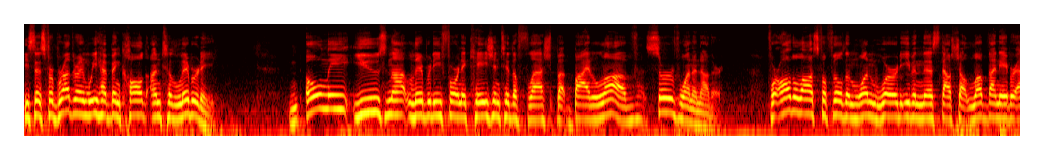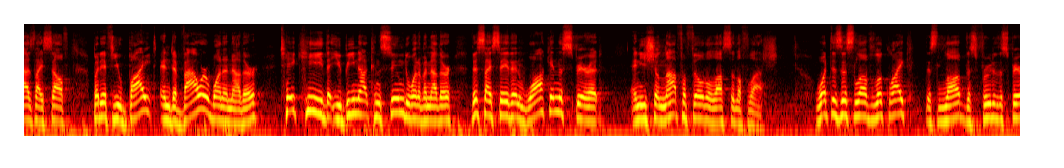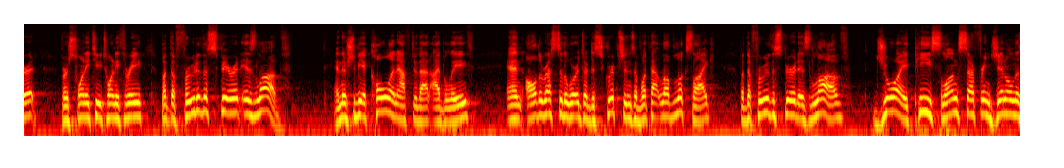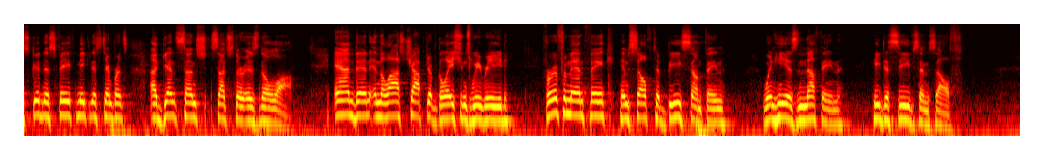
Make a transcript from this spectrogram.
He says, For brethren, we have been called unto liberty. Only use not liberty for an occasion to the flesh, but by love serve one another. For all the law is fulfilled in one word, even this, thou shalt love thy neighbor as thyself. But if you bite and devour one another, take heed that you be not consumed one of another. This I say then, walk in the Spirit, and ye shall not fulfill the lusts of the flesh. What does this love look like? This love, this fruit of the Spirit? Verse 22, 23. But the fruit of the Spirit is love. And there should be a colon after that, I believe. And all the rest of the words are descriptions of what that love looks like. But the fruit of the Spirit is love, joy, peace, long suffering, gentleness, goodness, faith, meekness, temperance. Against such, such there is no law. And then in the last chapter of Galatians, we read, For if a man think himself to be something when he is nothing, he deceives himself.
